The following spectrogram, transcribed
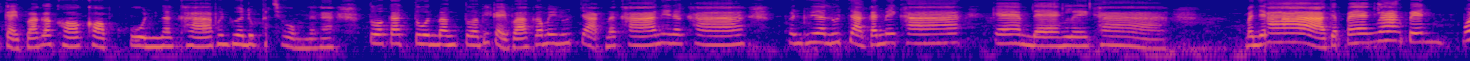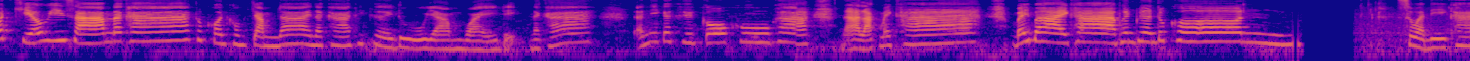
พี่ไก่ฟ้าก็ขอขอบคุณนะคะ เพื่อนๆทุกท่านชมนะคะ ตัวการ์ตูนบางตัวพี่ไก่ฟ้าก็ไม่รู้จักนะคะนี่นะคะ เพื่อนๆรู้จักกันไหมคะ แก้มแดงเลยค่ะบรรยากาศจะแปลงร่างเป็นมดเขียว V3 นะคะ ทุกคนคงจำได้นะคะที่เคยดูยามวัยเด็กนะคะอันนี้ก็คือโกคูค่ะ น่ารักไหมคะ บ๊ายบายค่ะ เพื่อนๆทุกคน สวัสดีค่ะ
